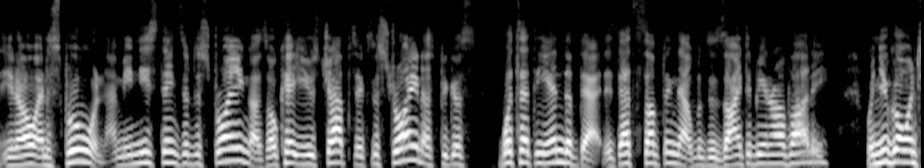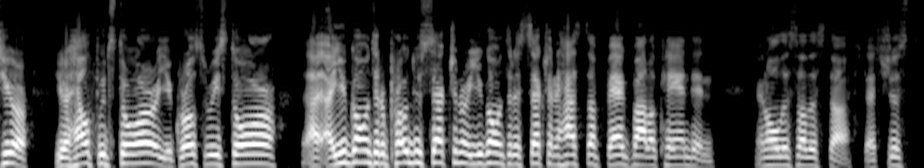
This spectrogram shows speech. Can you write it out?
You know, and a spoon. I mean, these things are destroying us. Okay, use chopsticks, destroying us because what's at the end of that? Is that something that was designed to be in our body? When you go into your, your health food store or your grocery store, Uh, are you going to the produce section or are you going to the section that has stuff bag, bottle, canned, and, and all this other stuff? That's just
